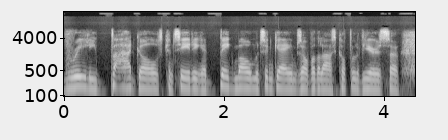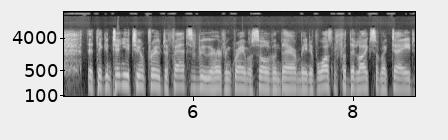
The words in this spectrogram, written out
really bad goals, conceding at big moments in games over the last couple of years. So that they continue to improve defensively. We heard from Graham O'Sullivan there. I mean, if it wasn't for the likes of McDaid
